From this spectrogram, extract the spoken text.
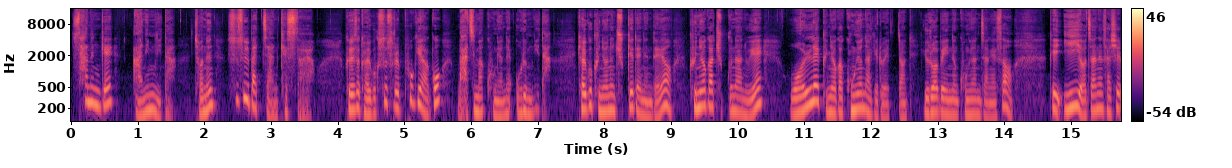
사는 게 아닙니다. 저는 수술받지 않겠어요. 그래서 결국 수술을 포기하고 마지막 공연에 오릅니다. 결국 그녀는 죽게 되는데요. 그녀가 죽고 난 후에 원래 그녀가 공연하기로 했던 유럽에 있는 공연장에서 그이 여자는 사실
